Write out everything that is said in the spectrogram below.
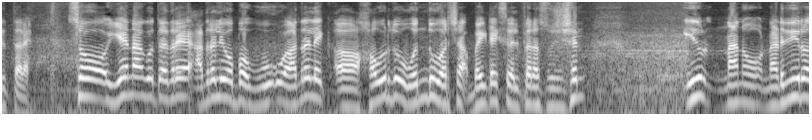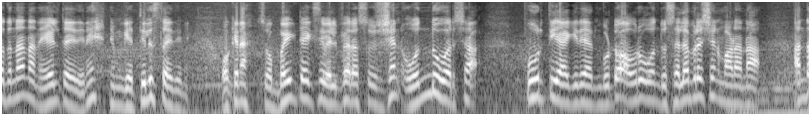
ಇರ್ತಾರೆ. ಸೊ ಏನಾಗುತ್ತೆ ಅಂದರೆ ಅದರಲ್ಲಿ ಒಬ್ಬ ಅಂದರೆ ಲೈಕ್ ಅವ್ರದ್ದು ಒಂದು ವರ್ಷ ಬೈಕ್ ಟ್ಯಾಕ್ಸಿ ವೆಲ್ಫೇರ್ ಅಸೋಸಿಯೇಷನ್ ಇದು ನಾನು ನಡೆದಿರೋದನ್ನು ನಾನು ಹೇಳ್ತಾ ಇದ್ದೀನಿ, ನಿಮಗೆ ತಿಳಿಸ್ತಾ ಇದ್ದೀನಿ. ಓಕೆನಾ so bike taxi welfare association ಒಂದು ವರ್ಷ ಪೂರ್ತಿಯಾಗಿದೆ ಅಂದ್ಬಿಟ್ಟು ಅವರು ಒಂದು ಸೆಲೆಬ್ರೇಷನ್ ಮಾಡೋಣ ಅಂತ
